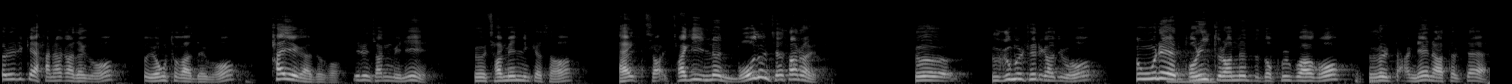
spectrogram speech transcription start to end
서로 이렇게 하나가 되고 또 용서가 되고 화해가 되고 이런 장면이 그 자매님께서 자, 자, 자기 있는 모든 재산을 그 그금을 들여가지고 흥운에 음. 돈이 들어왔는데도 불구하고 그걸 딱 내놨을 때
